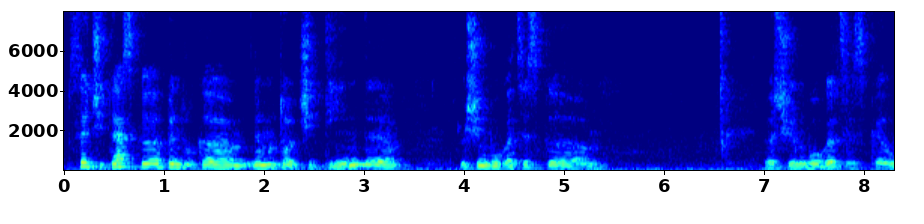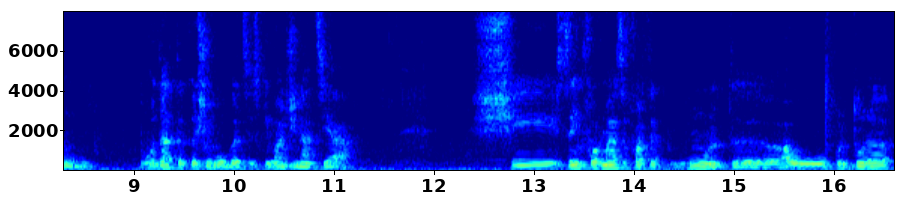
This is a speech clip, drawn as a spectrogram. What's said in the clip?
Să citească pentru că de multe ori citind își îmbogățesc își îmbogățesc odată că își îmbogățesc imaginația, și se informează foarte mult. Uh, au o cultură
